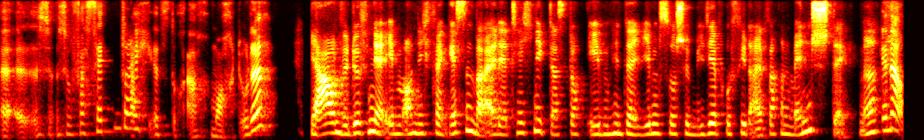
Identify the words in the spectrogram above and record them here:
äh, so facettenreich jetzt doch auch macht, oder? Ja, und wir dürfen ja eben auch nicht vergessen bei all der Technik, dass doch eben hinter jedem Social Media Profil einfach ein Mensch steckt. Ne? Genau.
